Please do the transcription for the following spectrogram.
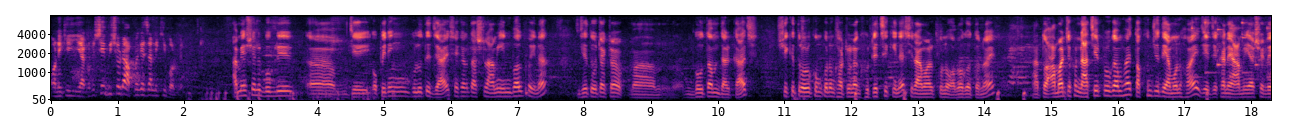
অনেকেই ইয়া করে। সেই বিষয়টা আপনাকে জানে কি বলবেন? আমি আসলে বুবলির যে ওপেনিংগুলোতে যাই, সেখানে তো আসলে আমি ইনভলভ হই না। যেহেতু ওটা একটা গৌতম দার কাজ, সেক্ষেত্রে ওরকম কোনো ঘটনা ঘটেছে কি না সেটা আমার কোনো অবগত নয়। তো আমার যখন নাচের প্রোগ্রাম হয়, তখন যদি এমন হয় যে যেখানে আমি আসলে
